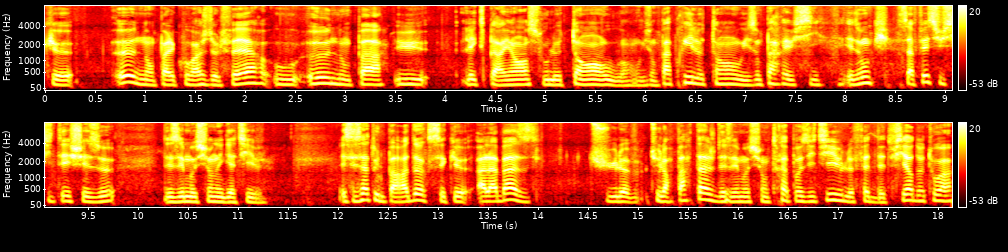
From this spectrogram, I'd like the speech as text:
que eux n'ont pas le courage de le faire ou eux n'ont pas eu l'expérience ou le temps ou, ou ils n'ont pas pris le temps ou ils n'ont pas réussi. Et donc, ça fait susciter chez eux des émotions négatives. Et c'est ça tout le paradoxe, c'est que à la base, tu, leur partages des émotions très positives, le fait d'être fier de toi,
